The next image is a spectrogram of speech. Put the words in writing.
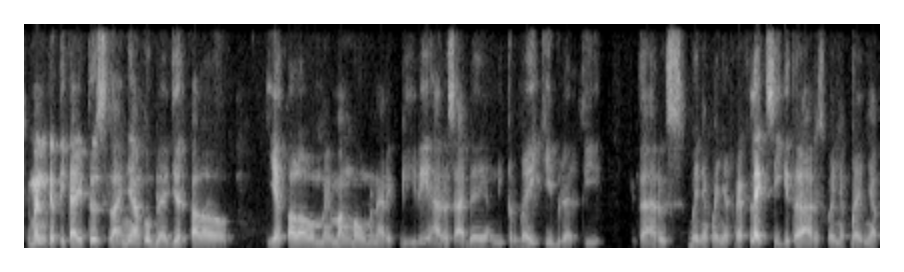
Cuman ketika itu setelahnya aku belajar kalau ya kalau memang mau menarik diri harus ada yang diperbaiki berarti. Kita harus banyak-banyak refleksi kita harus banyak-banyak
